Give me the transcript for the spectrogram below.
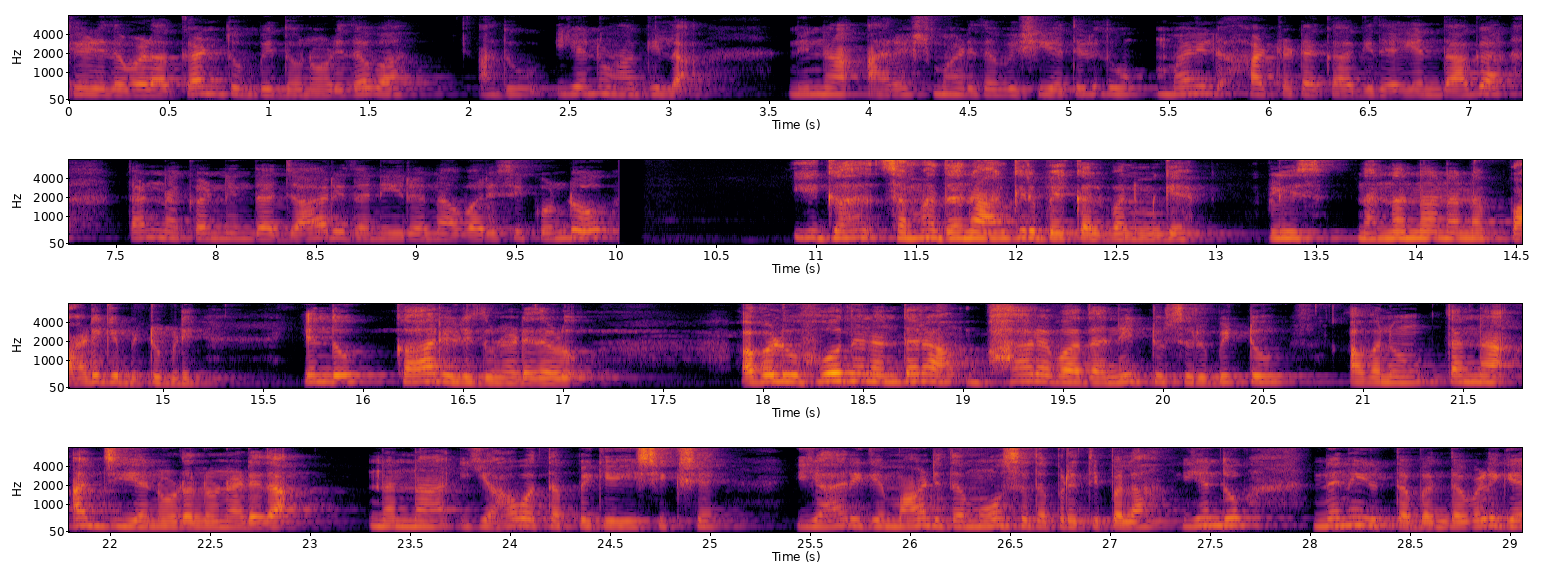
ಕೇಳಿದವಳ ಕಣ್ತುಂಬಿದ್ದು ನೋಡಿದವ, ಅದು ಏನೂ ಆಗಿಲ್ಲ. ನಿನ್ನ ಅರೆಸ್ಟ್ ಮಾಡಿದ ವಿಷಯ ತಿಳಿದು ಮೈಲ್ಡ್ ಹಾರ್ಟ್ ಅಟ್ಯಾಕ್ ಆಗಿದೆ ಎಂದಾಗ ತನ್ನ ಕಣ್ಣಿಂದ ಜಾರಿದ ನೀರನ್ನು ಒರೆಸಿಕೊಂಡು, ಈಗ ಸಮಾಧಾನ ಆಗಿರಬೇಕಲ್ವ ನಿಮಗೆ? ಪ್ಲೀಸ್ ನನ್ನನ್ನು ನನ್ನ ಪಾಡಿಗೆ ಬಿಟ್ಟುಬಿಡಿ ಎಂದು ಕಾರ್ ಇಳಿದು ನಡೆದಳು. ಅವಳು ಹೋದ ನಂತರ ಭಾರವಾದ ನಿಟ್ಟುಸಿರು ಬಿಟ್ಟು ಅವನು ತನ್ನ ಅಜ್ಜಿಯ ನೋಡಲು ನಡೆದ, ನನ್ನ ಯಾವ ತಪ್ಪಿಗೆ ಈ ಶಿಕ್ಷೆ? ಯಾರಿಗೆ ಮಾಡಿದ ಮೋಸದ ಪ್ರತಿಫಲ? ಎಂದು ನೆನೆಯುತ್ತಾ ಬಂದವಳಿಗೆ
